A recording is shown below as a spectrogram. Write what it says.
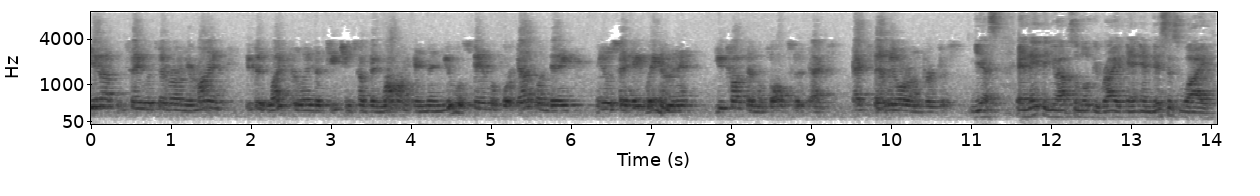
get up and say whatever on your mind, because likely you'll end up teaching something wrong, and then you will stand before God one day and you'll say, "Hey, wait a minute, you taught them a falsehood, ac- accidentally or on purpose." Yes, and Nathan, you're absolutely right, and, and this is why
